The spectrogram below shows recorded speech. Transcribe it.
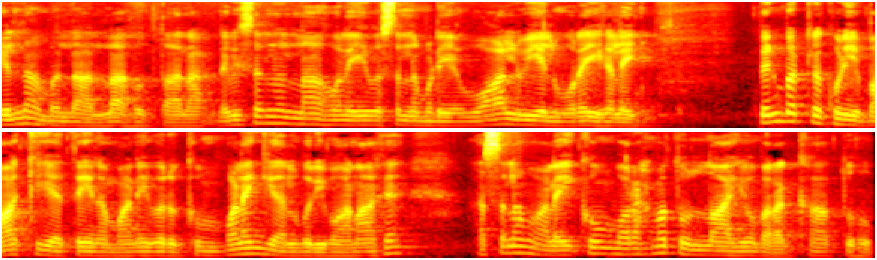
எல்லாம் வல்ல அல்லாஹு தாலா நபி ஸல்லல்லாஹு அலைஹி வாழ்வியல் முறைகளை பின்பற்றக்கூடிய பாக்கியத்தை நம் அனைவருக்கும் வழங்கி அல்புரிவானாக அஸ்லாம் அலைக்கும் வரமத்துல்லாஹி வபரகாத்துஹு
